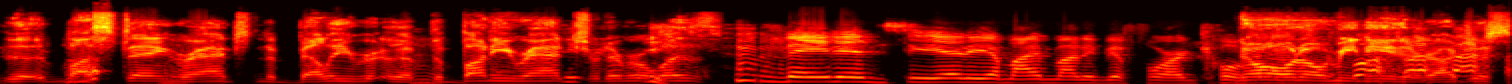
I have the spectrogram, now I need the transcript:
The Mustang Ranch and the Belly, the, uh, the Bunny Ranch, whatever it was. they didn't see any of my money before COVID. No, no, me neither. I just,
